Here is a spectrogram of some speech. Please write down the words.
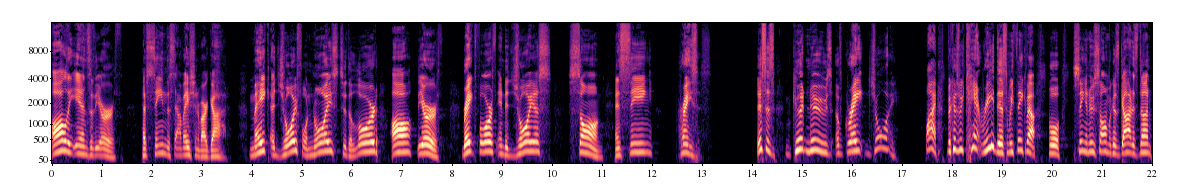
All the ends of the earth have seen the salvation of our God. Make a joyful noise to the Lord, all the earth. Break forth into joyous song and sing praises. This is good news of great joy. Why? Because we can't read this and we think about, well, sing a new song because God has done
